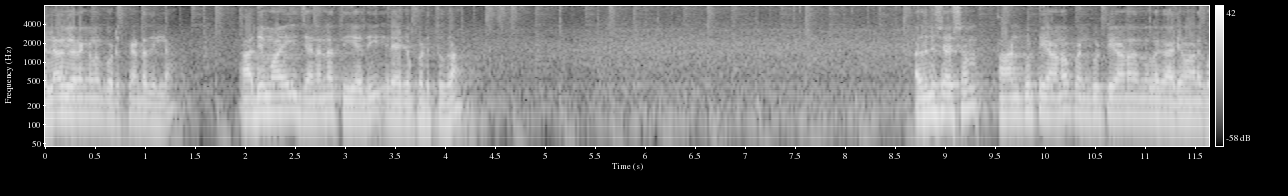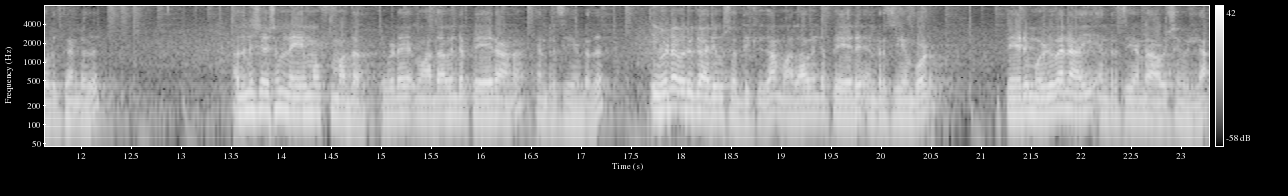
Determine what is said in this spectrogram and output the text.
എല്ലാ വിവരങ്ങളും കൊടുക്കേണ്ടതില്ല. ആദ്യമായി ജനന തീയതി രേഖപ്പെടുത്തുക. അതിനുശേഷം ആൺകുട്ടിയാണോ പെൺകുട്ടിയാണോ എന്നുള്ള കാര്യമാണ് കൊടുക്കേണ്ടത്. അതിനുശേഷം നെയിം ഓഫ് മദർ ഇവിടെ മാതാവിന്റെ പേരാണ് എന്റർ ചെയ്യേണ്ടത്. ഇവിടെ ഒരു കാര്യം ശ്രദ്ധിക്കുക. മാതാവിന്റെ പേര് എന്റർ ചെയ്യുമ്പോൾ പേര് മുഴുവനായി എന്റർ ചെയ്യേണ്ട ആവശ്യമില്ല.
